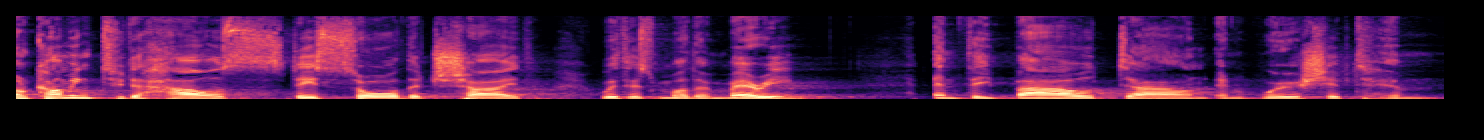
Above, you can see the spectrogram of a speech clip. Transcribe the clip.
On coming to the house, they saw the child with his mother Mary, and they bowed down and worshipped him.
